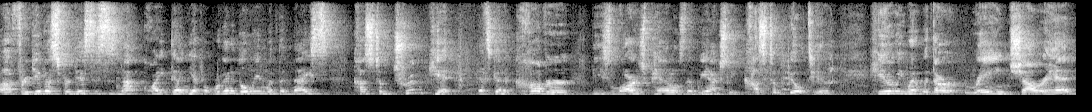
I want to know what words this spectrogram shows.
Uh, forgive us for this, this is not quite done yet, but we're gonna go in with a nice custom trim kit that's gonna cover these large panels that we actually custom built here. Here we went with our rain shower head.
